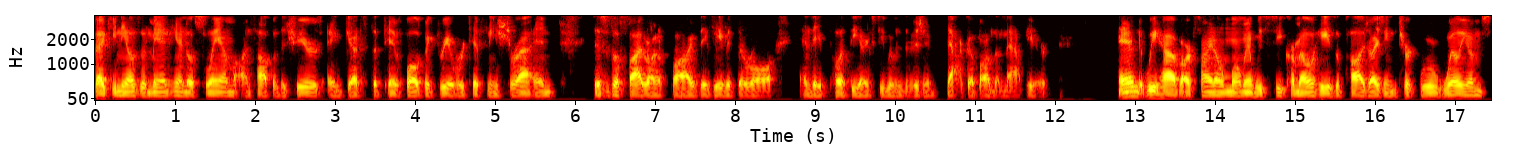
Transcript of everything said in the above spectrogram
Becky nails a manhandle slam on top of the chairs and gets the pinfall victory over Tiffany Stratton. This is a five out of five. They gave it their all and they put the NXT Women's Division back up on the map here. And we have our final moment. We see Carmelo Hayes apologizing to Trick Williams.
